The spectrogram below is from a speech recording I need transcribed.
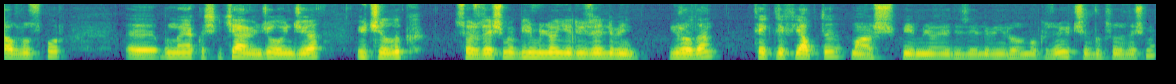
Trabzonspor e, bundan yaklaşık 2 ay önce oyuncuya 3 yıllık sözleşme 1 milyon 750 bin Euro'dan teklif yaptı. Maaş 1 milyon 750 bin Euro olmak üzere 3 yıllık sözleşme.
